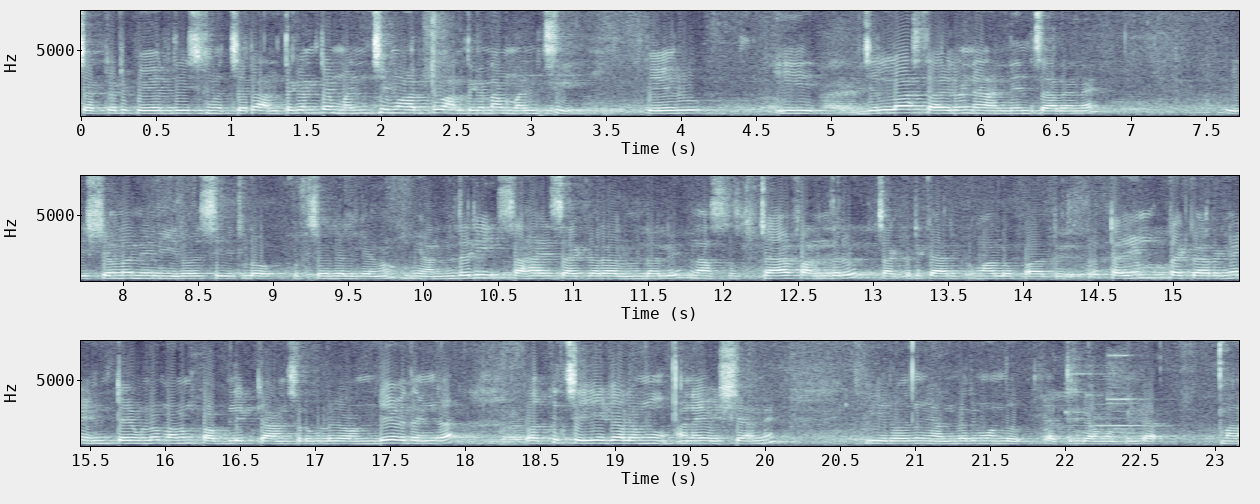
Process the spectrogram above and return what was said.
చక్కటి పేరు తీసుకుని వచ్చారో అంతకంటే మంచి మార్పు అంతకన్నా మంచి పేరు ఈ జిల్లా స్థాయిలో నేను అందించాలనే విషయంలో నేను ఈరోజు సీట్లో కూర్చోగలిగాను. మీ అందరి సహాయ సహకారాలు ఉండాలి. నా స్టాఫ్ అందరూ చక్కటి కార్యక్రమాల్లో పాటిస్తూ టైం ప్రకారంగా ఇన్ టైంలో మనం పబ్లిక్ ఆన్సరబుల్గా ఉండే విధంగా వర్క్ చేయగలము అనే విషయాన్ని ఈరోజు మీ అందరి ముందు పత్రికాముఖంగా మన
